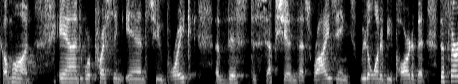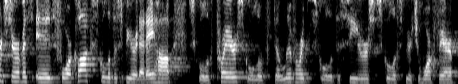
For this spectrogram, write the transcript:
Come on. And we're pressing in to break this deception that's rising. We don't want to be part of it. The third service is four o'clock, School of the Spirit at AHOP, School of Prayer, School of Deliverance, School of the Seers, School of Spiritual Warfare,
